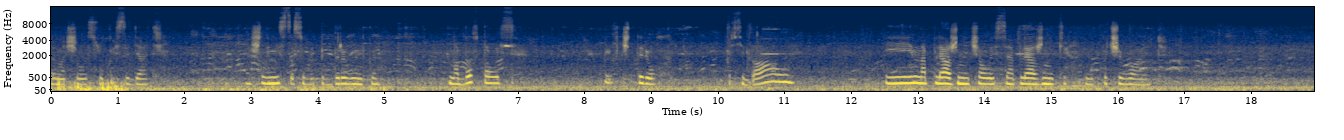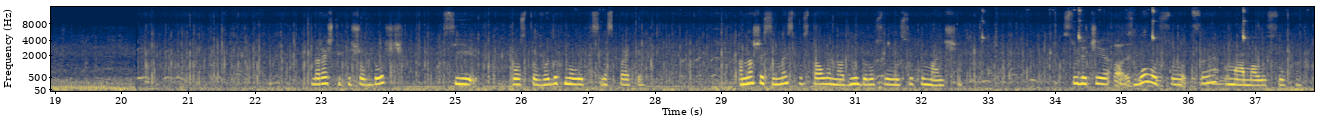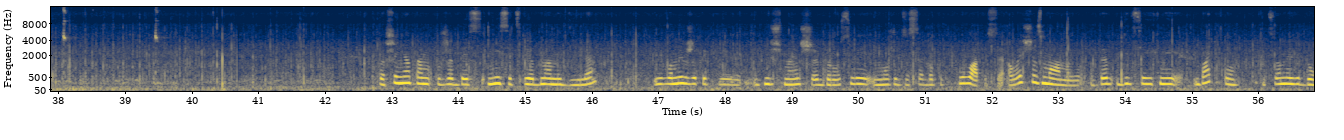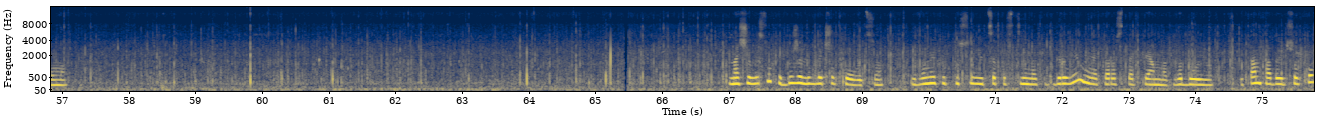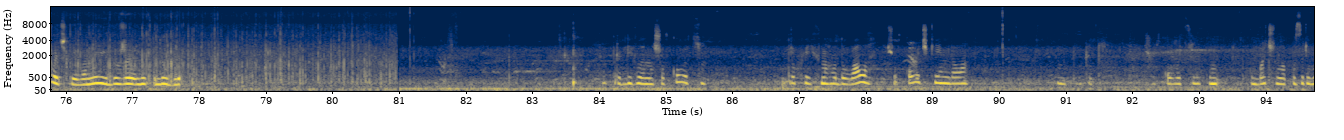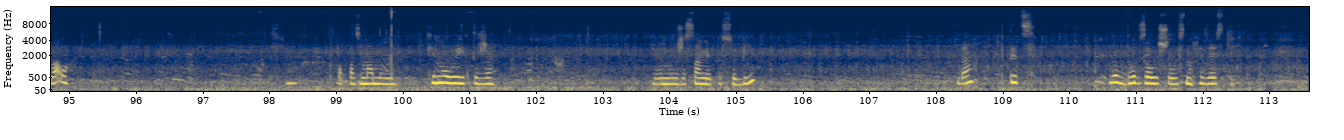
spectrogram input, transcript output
де наші лисухи сидять. Знайшли місце собі під деревинкою. Набовтались і в чотирьох посідали. І напляжничалися, пляжники відпочивають. Нарешті пішов дощ. Всі просто видихнули після спеки. А наше сімейство стало на одну дорослу лисуху менше. Судячи з голосу, це мама лисуха. Кошеня там вже десь місяць і одна неділя, і вони вже такі більш-менш дорослі і можуть за себе попіклуватися. Але ще з мамою. Де дівся їхній батько, це невідомо. Наші лисухи дуже люблять шовковицю. І вони тут тусуються постійно під деревиною, яка росте прямо над водою. І там падають шовковички, і вони їх дуже люблять. Прибігли на шовковицю. Трохи їх нагодувала, шовковички їм дала. Тут шовковицю побачила, позрівала. Папа з мамою кинули їх уже. Вони вже самі по собі. Да? Птиць. Ви вдвох залишились на хазяйстві.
